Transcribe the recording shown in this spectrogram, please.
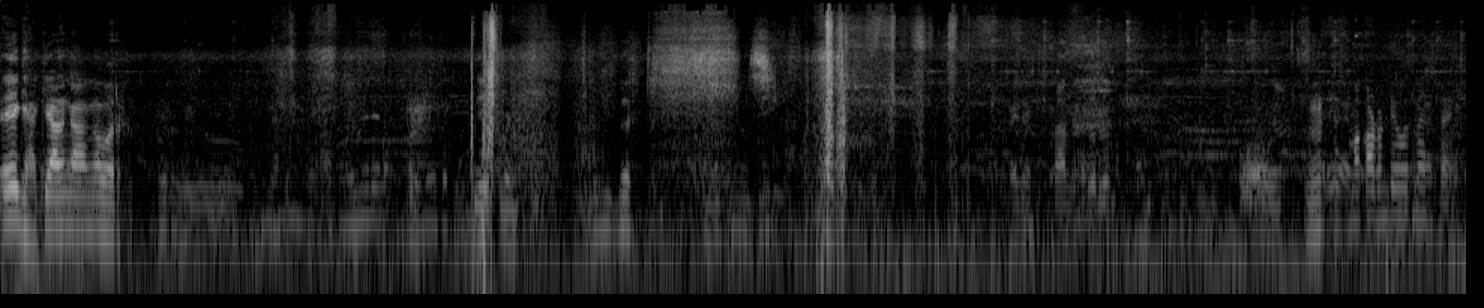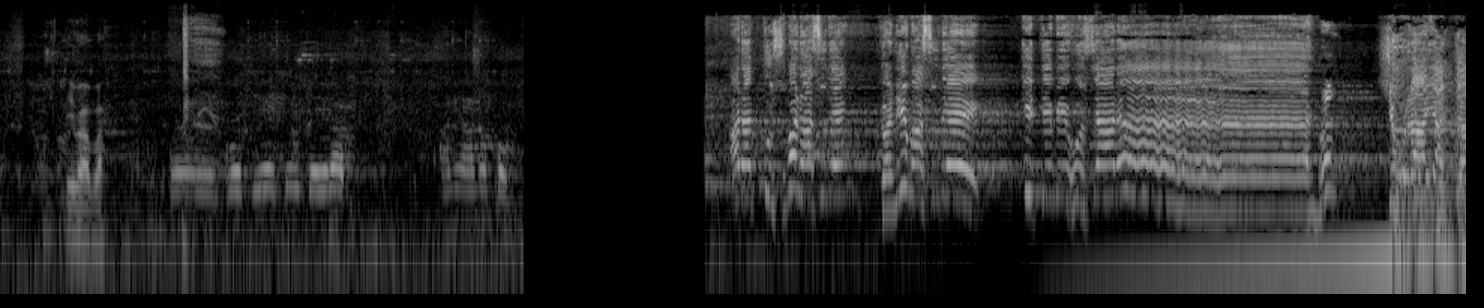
ए घ्या की अंगा अंगावर. एक मिनिट. चष्मा काढून ठेवत नाही काय? ए बाबा. अरे दुश्मन असू दे गणिम असू दे किती बी हुशार. शिवरायांच्या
